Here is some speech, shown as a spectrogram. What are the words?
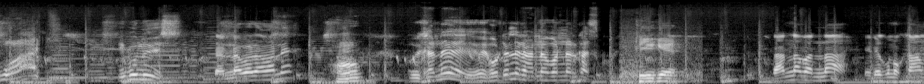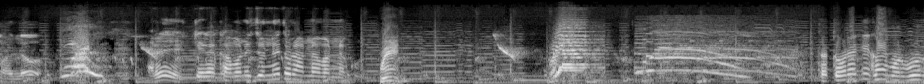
হোয়াট কি বলিস? রান্না বান্না মানে? হ্যাঁ। ওইখানে ওই হোটেলে রান্না বান্নার কাজ করি। ঠিক আছে। রান্না বান্না এটা কোনো কাম হলো আরে টেকা কামানোর জন্য তো রান্না বান্না করি তা তোরা কি খবর বল?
